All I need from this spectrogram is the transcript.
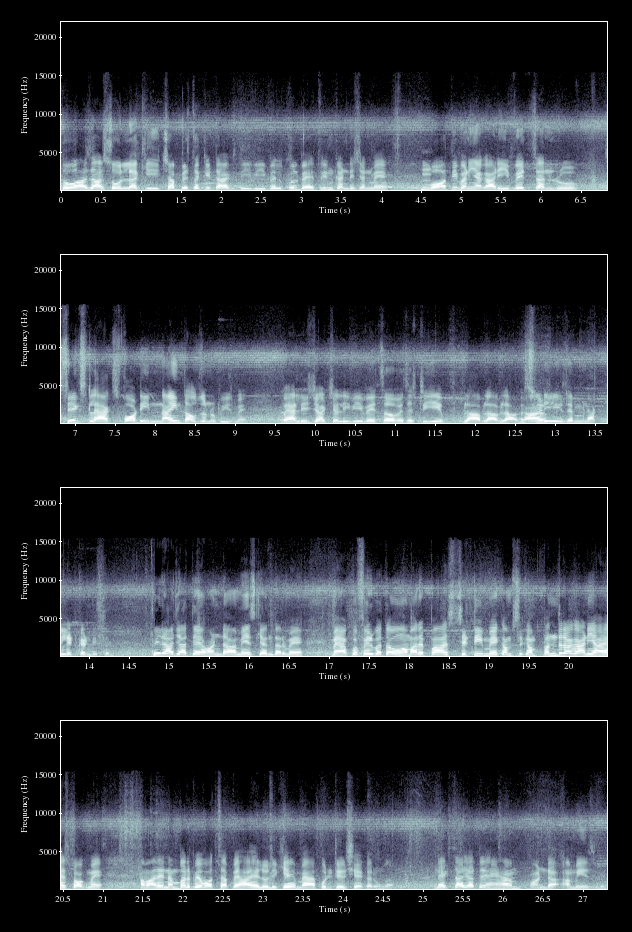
2016 की 26 तक की टैक्स दी हुई बिल्कुल बेहतरीन कंडीशन में। हम्म। बहुत ही बढ़िया गाड़ी with sunroof six lakhs forty nine thousand rupees में। बयालीस हज़ार चली हुई with service history blah blah blah. गाड़ी इज़ इमेक्युलेट कंडीशन फिर आ जाते हैं होंडा अमेज के अंदर में। मैं आपको फिर बताऊँ हमारे पास सिटी में कम से कम पंद्रह गाड़ियाँ हैं स्टॉक में। हमारे नंबर पे व्हाट्सएप पे हाय हेलो लिखे मैं आपको डिटेल शेयर करूँगा। नेक्स्ट आ जाते हैं हम होंडा अमेज में।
